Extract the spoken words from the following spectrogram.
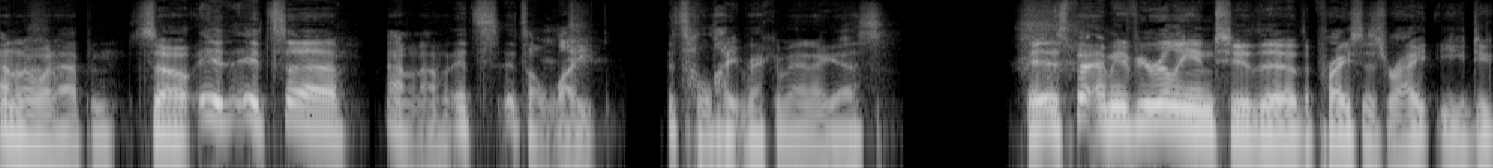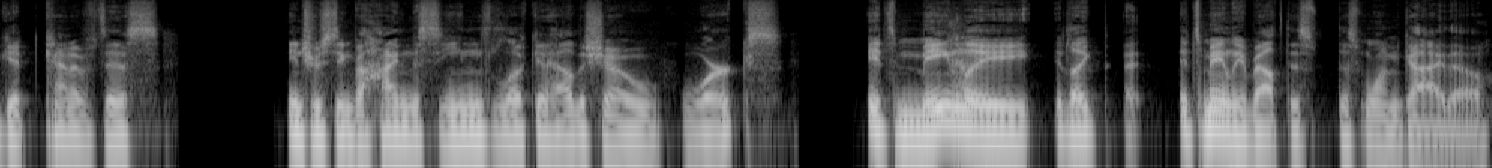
I don't know what happened. So it, it's uh, I don't know. It's it's a light. It's a light recommend, I guess. It's, I mean, if you're really into the the prices right, you do get kind of this interesting behind the scenes look at how the show works. It's mainly like uh, it's mainly about this this one guy though,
